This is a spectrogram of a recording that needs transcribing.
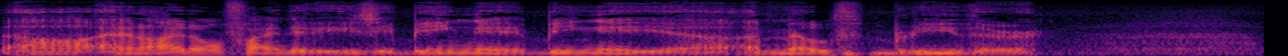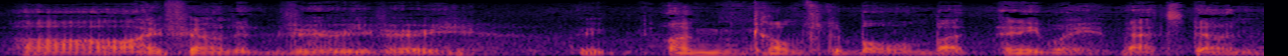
uh, and I don't find it easy being a being a, uh, a mouth breather. Uh, I found it very very uncomfortable, but anyway, that's done.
